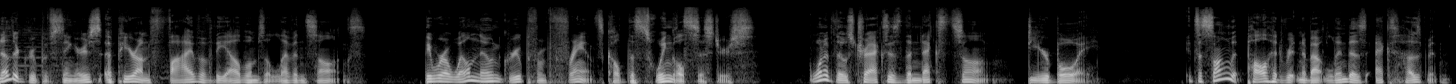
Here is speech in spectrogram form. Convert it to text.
Another group of singers appear on five of the album's 11 songs. They were a well known group from France called the Swingle Sisters. One of those tracks is the next song, Dear Boy. It's a song that Paul had written about Linda's ex husband,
